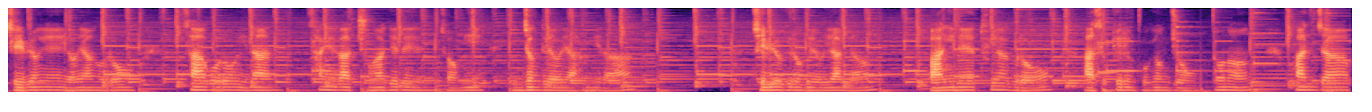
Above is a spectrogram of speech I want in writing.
질병의 영향으로 사고로 인한 상해가 중하게 된 점이 인정되어야 합니다. 진료기록에 의하면 망인의 투약으로 아스피린 복용 중 또는 환자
